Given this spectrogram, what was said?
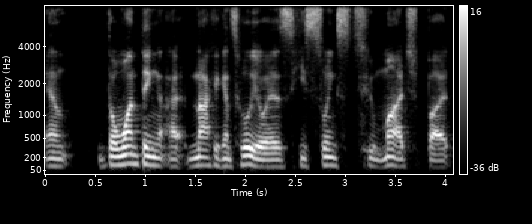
And the one thing I knock against Julio is he swings too much, but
